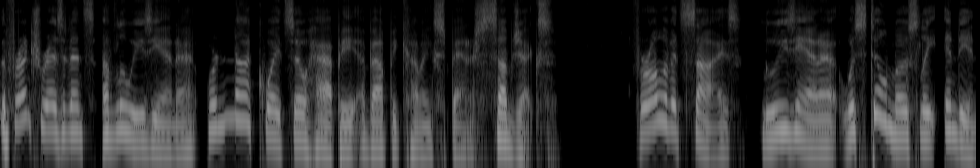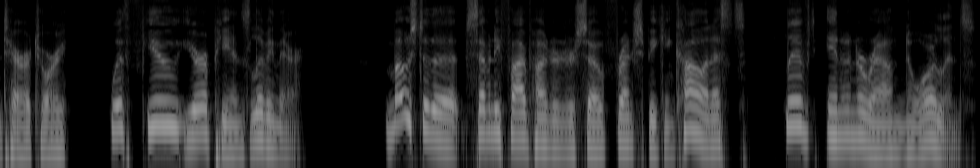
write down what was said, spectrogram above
The French residents of Louisiana were not quite so happy about becoming Spanish subjects. For all of its size, Louisiana was still mostly Indian territory, with few Europeans living there. Most of the 7,500 or so French speaking colonists lived in and around New Orleans.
